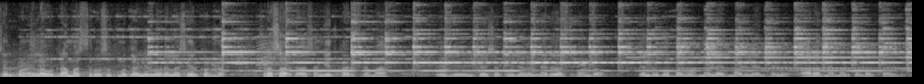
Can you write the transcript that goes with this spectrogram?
ಸೇರ್ಕೊಂಡು ಎಲ್ಲ ಗ್ರಾಮಸ್ಥರು, ಸುತ್ತಮುತ್ತಲ ಹಳ್ಳಿಗಳವರೆಲ್ಲ ಸೇರಿಕೊಂಡು ಪ್ರಸಾದ, ಸಂಗೀತ ಕಾರ್ಯಕ್ರಮ, ಈ ವಿಶೇಷ ಪೂಜೆಗಳು ನೆರವೇರಿಸ್ಕೊಂಡು ಎಲ್ರಿಗೂ ಭಗವಂತ ಒಳ್ಳೇದು ಮಾಡಲಿ ಅಂತೇಳಿ ಆರಾಧನೆ ಮಾಡ್ಕೊಂಡು ಹೋಗ್ತಾ ಇದ್ದೀವಿ.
